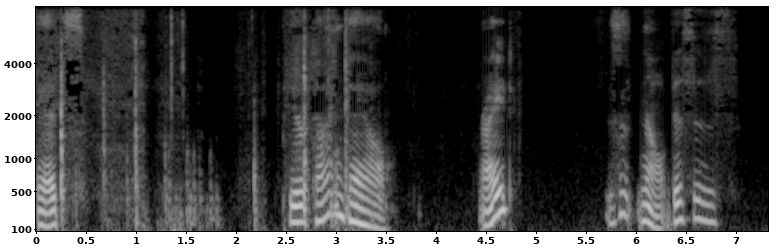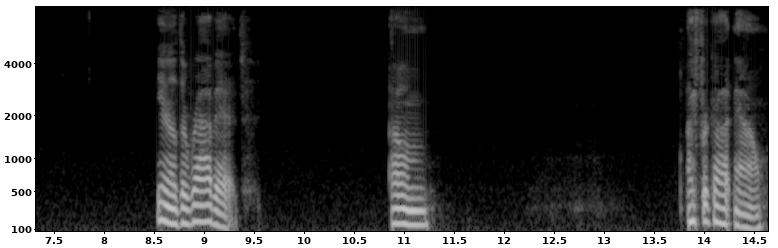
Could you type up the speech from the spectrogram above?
It's pure cottontail, right? This is, no, this is, you know, the rabbit. Um, I forgot now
